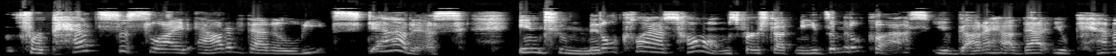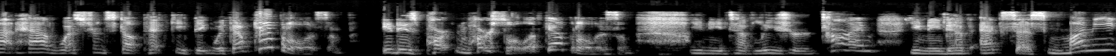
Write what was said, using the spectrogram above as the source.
For pets to slide out of that elite status into middle class homes, first up needs a middle class. You've got to have that. You cannot have Western style pet keeping without capitalism it is part and parcel of capitalism. You need to have leisure time. You need to have excess money.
